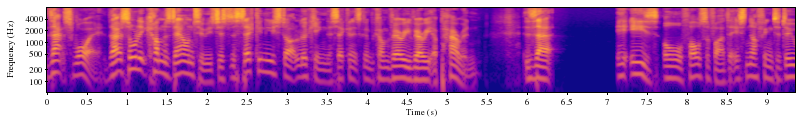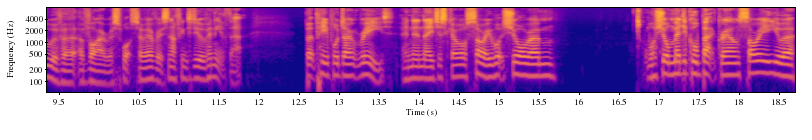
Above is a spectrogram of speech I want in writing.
that's why. That's all it comes down to. Is just the second you start looking, the second it's going to become very, very apparent that it is all falsified. That it's nothing to do with a, a virus whatsoever. It's nothing to do with any of that. But people don't read, and then they just go, "Oh, sorry. What's your um, what's your medical background? Sorry, are you a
